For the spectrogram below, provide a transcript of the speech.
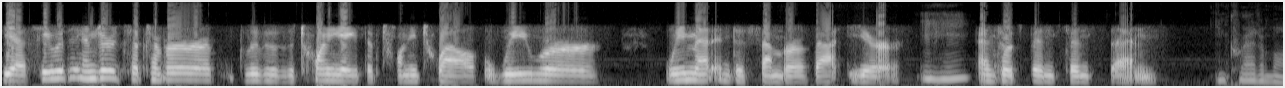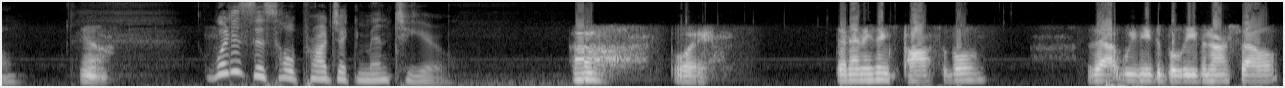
Yes, he was injured September, I believe it was the 28th of 2012. We were, we met in December of that year. Mm-hmm. And so it's been since then. Incredible. Yeah. What has this whole project meant to you? Oh, boy. That anything's possible, that we need to believe in ourselves,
